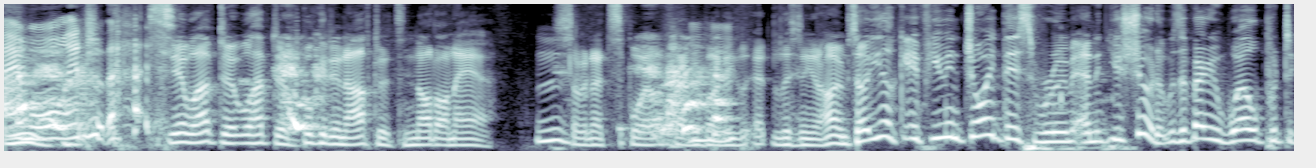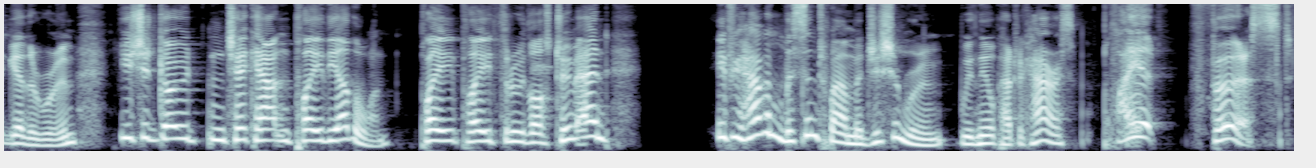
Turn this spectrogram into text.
I am all into that. Yeah, we'll have to we'll have to book it in after it's not on air. Mm. So we don't spoil it for everybody li- listening at home. So look, if you enjoyed this room, and you should, it was a very well put together room. You should go and check out and play the other one. Play play through Lost Tomb, and if you haven't listened to our Magician Room with Neil Patrick Harris, play it first.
